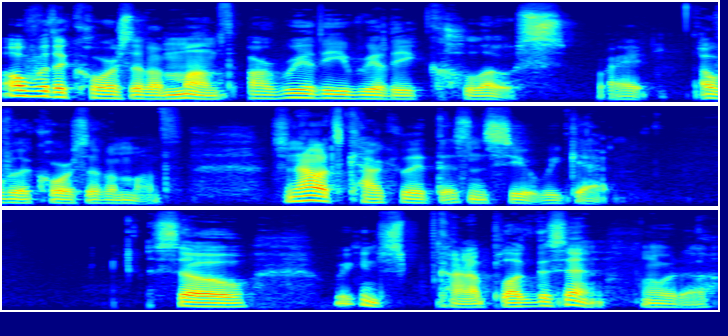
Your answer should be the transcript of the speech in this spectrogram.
over the course of a month are really, really close, right? Over the course of a month. So now let's calculate this and see what we get. So we can just kind of plug this in. I'm going to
